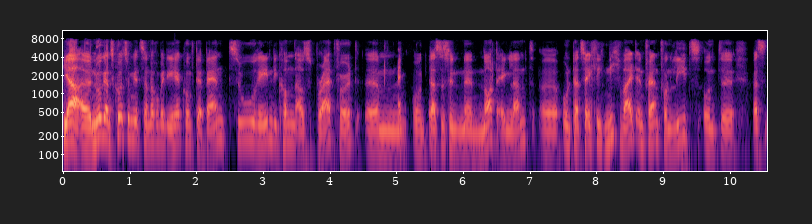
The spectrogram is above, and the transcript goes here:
Ja, äh, nur ganz kurz, um jetzt dann noch über die Herkunft der Band zu reden. Die kommen aus Bradford ähm, und das ist in äh, Nordengland äh, und tatsächlich nicht weit entfernt von Leeds. Und äh, was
